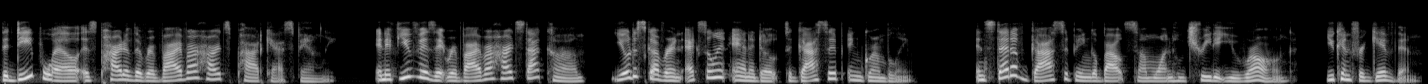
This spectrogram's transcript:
The Deep Well is part of the Revive Our Hearts podcast family. And if you visit reviveourhearts.com, you'll discover an excellent antidote to gossip and grumbling. Instead of gossiping about someone who treated you wrong, you can forgive them.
